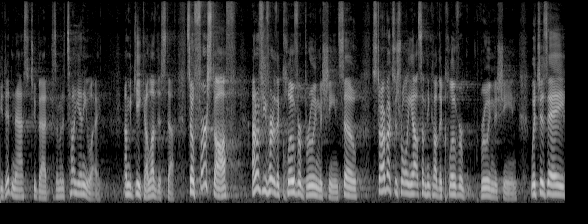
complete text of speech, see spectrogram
you didn't ask, too bad, because I'm going to tell you anyway. I'm a geek, I love this stuff. So, first off, I don't know if you've heard of the Clover brewing machine. So, Starbucks is rolling out something called the Clover brewing machine, which is a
